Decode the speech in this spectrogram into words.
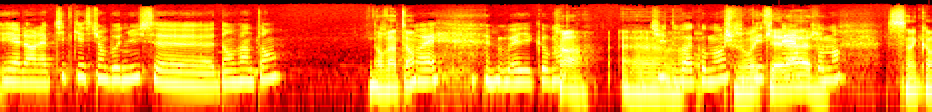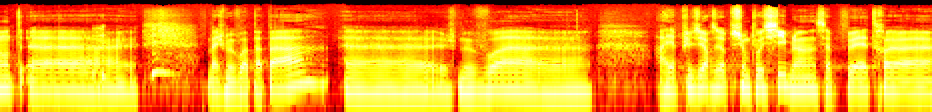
Et alors, la petite question bonus, euh, dans 20 ans Dans 20 ans Ouais, vous voyez comment Ah, euh, Tu te vois comment Je Tu me vois quel t'espères âge comment 50. euh, bah, je me vois papa. je me vois. ah, il y a plusieurs options possibles. hein. Ça peut être euh,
